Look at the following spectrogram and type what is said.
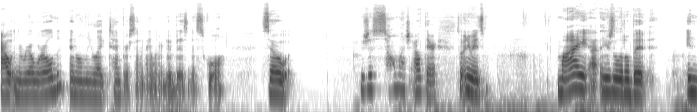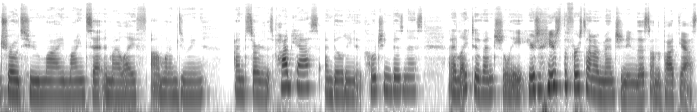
out in the real world and only like 10% I learned in business school. So there's just so much out there. So anyways, my uh, here's a little bit intro to my mindset in my life, um, what I'm doing. I'm starting this podcast, I'm building a coaching business, and I'd like to eventually, here's, here's the first time I'm mentioning this on the podcast.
